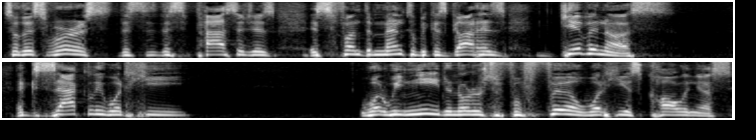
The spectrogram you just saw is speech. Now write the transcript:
So this verse, this this passage is, is fundamental because God has given us exactly what He what we need in order to fulfill what He is calling us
